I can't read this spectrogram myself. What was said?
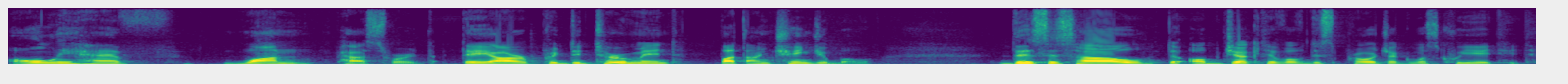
only have one password. They are predetermined but unchangeable. This is how the objective of this project was created.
